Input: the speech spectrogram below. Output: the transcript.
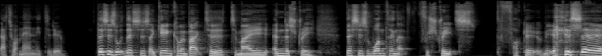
That's what men need to do this is this is again coming back to to my industry. This is one thing that frustrates the fuck out of me is uh,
